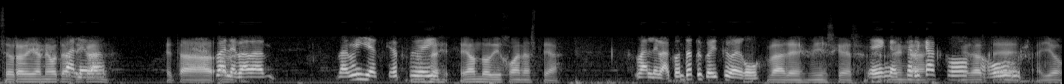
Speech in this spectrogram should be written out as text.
Zebrarian egoteatik vale, ba. Eta... Vale, ba, ba, Ba, mila eskertu egin. Bai, Egon dodi joan astea. Bale, ba, kontatuko izu. Bale, mi esker. Venga, eskerrik asko, gero arte, agur. Aio.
